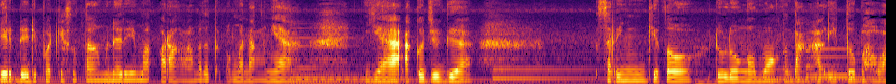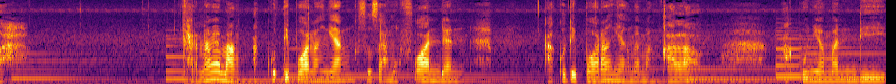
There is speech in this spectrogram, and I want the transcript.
Firda di podcast tentang menerima orang lama tetap pemenangnya. Ya aku juga sering gitu dulu ngomong tentang hal itu bahwa karena memang aku tipe orang yang susah move on dan aku tipe orang yang memang kalau aku nyaman di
